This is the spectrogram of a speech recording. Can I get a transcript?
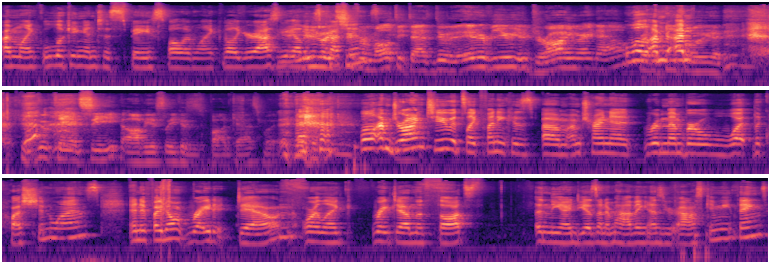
I, i'm like looking into space while i'm like well you're asking me all you're these like questions super multitask, doing an interview. You're drawing right now. Well, I'm- I'm- who can't see, obviously, because it's a podcast. But well i'm drawing too it's like funny because um, i'm trying to remember what the question was and if i don't write it down or like write down the thoughts and the ideas that i'm having as you're asking me things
